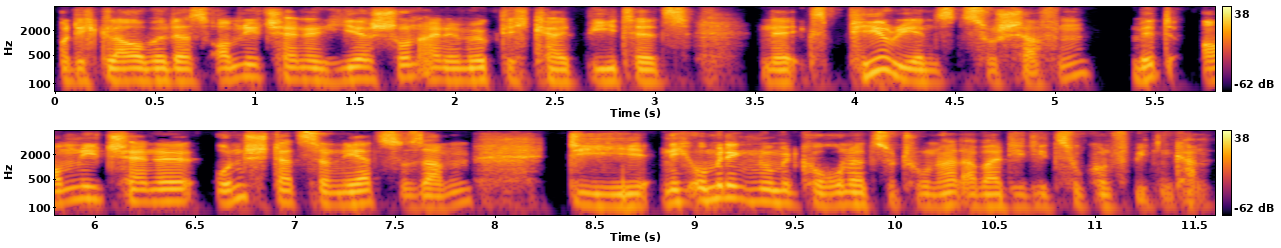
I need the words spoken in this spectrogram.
Und ich glaube, dass Omnichannel hier schon eine Möglichkeit bietet, eine Experience zu schaffen, mit Omnichannel und stationär zusammen, die nicht unbedingt nur mit Corona zu tun hat, aber die die Zukunft bieten kann.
